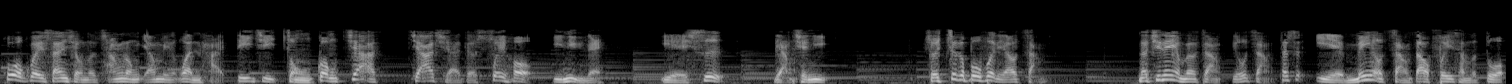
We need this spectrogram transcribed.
货柜三雄的长荣、阳明、万海，第一季总共加加起来的税后盈余呢，也是两千亿，所以这个部分也要涨。那今天有没有涨？有涨，但是也没有涨到非常的多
